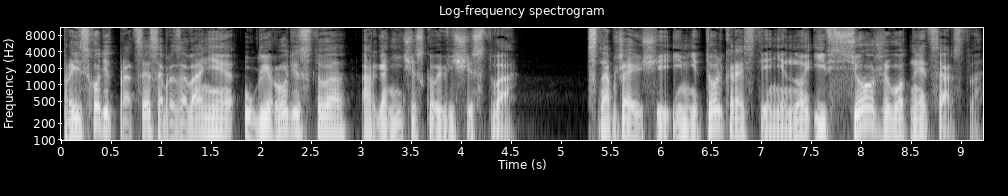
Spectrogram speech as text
происходит процесс образования углеродистого органического вещества – снабжающие им не только растения, но и все животное царство.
